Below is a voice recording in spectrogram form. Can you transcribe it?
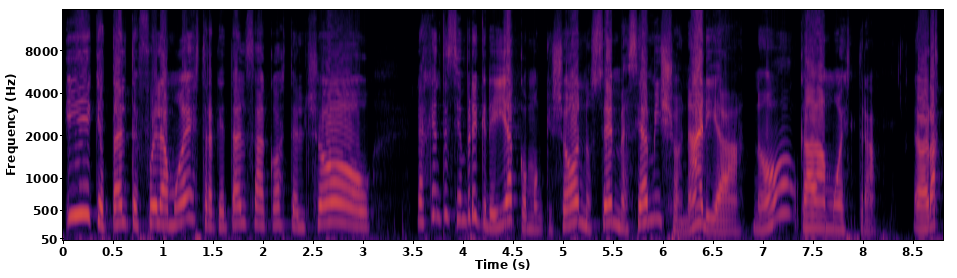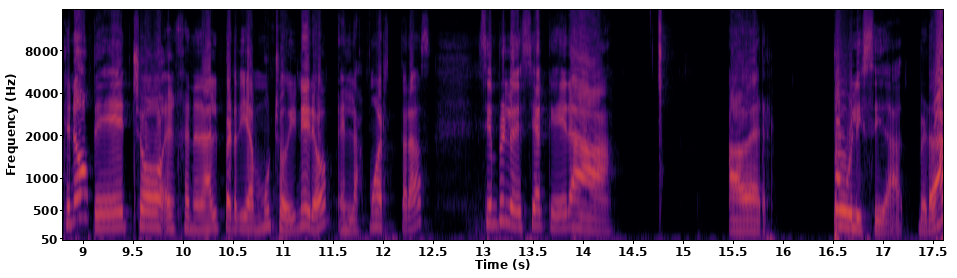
¿y qué tal te fue la muestra? ¿Qué tal sacaste el show? La gente siempre creía como que yo, no sé, me hacía millonaria, ¿no? Cada muestra. La verdad es que no. De hecho, en general perdía mucho dinero en las muestras. Siempre lo decía que era, a ver, publicidad, ¿verdad?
